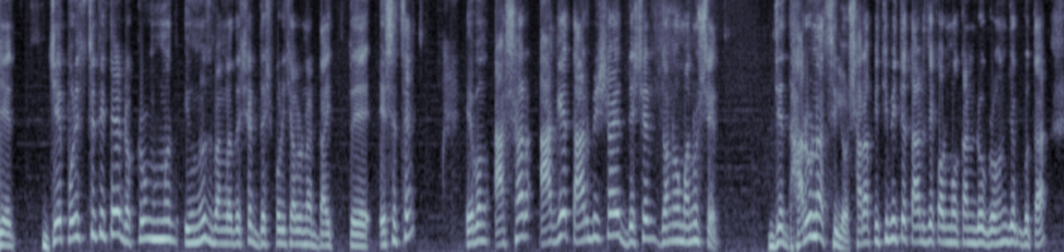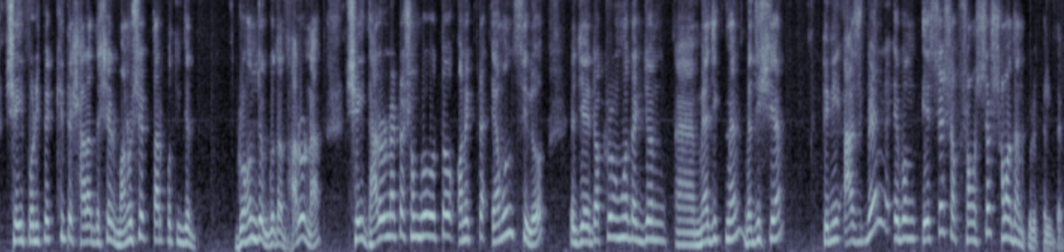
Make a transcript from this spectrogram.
যে যে পরিস্থিতিতে ডক্টর মোহাম্মদ ইউনুস বাংলাদেশের দেশ পরিচালনার দায়িত্বে এসেছেন এবং আসার আগে তার বিষয়ে দেশের জনমানুষের যে ধারণা ছিল, সারা পৃথিবীতে তার যে কর্মকাণ্ড গ্রহণযোগ্যতা, সেই পরিপ্রেক্ষিতে সারা দেশের মানুষের তার প্রতি যে গ্রহণযোগ্যতা ধারণা, সেই ধারণাটা সম্ভবত অনেকটা এমন ছিল যে ডক্টর মোহাম্মদ একজন ম্যাজিক ম্যান, ম্যাজিশিয়ান তিনি আসবেন এবং এসে সব সমস্যার সমাধান করে ফেলবেন।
